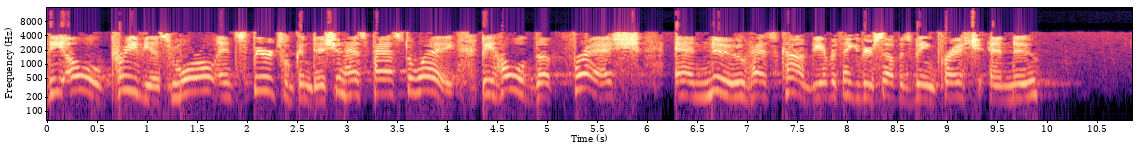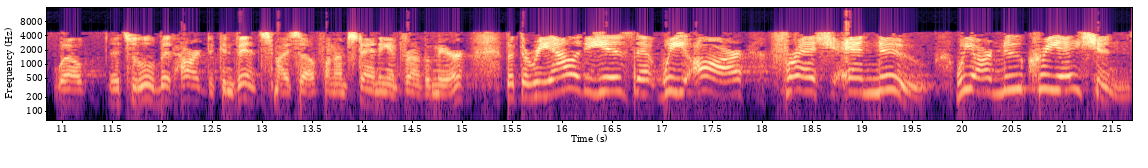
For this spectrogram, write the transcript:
The old, previous moral and spiritual condition has passed away. Behold, the fresh and new has come. Do you ever think of yourself as being fresh and new? Well, it's a little bit hard to convince myself when I'm standing in front of a mirror. But the reality is that we are fresh and new. We are new creations.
